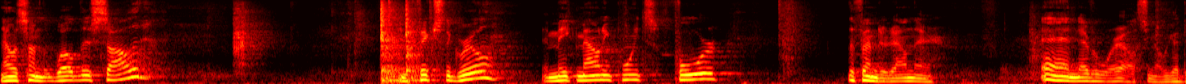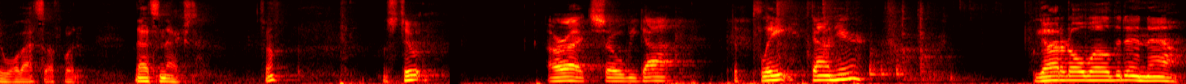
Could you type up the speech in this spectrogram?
now it's time to weld this solid and fix the grill and make mounting points for the fender down there. And everywhere else, you know, we got to do all that stuff, but that's next. So, let's do it. All right, so we got the plate down here. We got it all welded in now.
